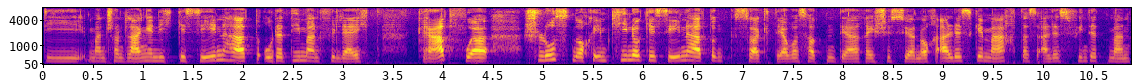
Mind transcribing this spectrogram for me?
die man schon lange nicht gesehen hat oder die man vielleicht gerade vor Schluss noch im Kino gesehen hat und gesagt, ja, was hat denn der Regisseur noch alles gemacht? Das alles findet man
